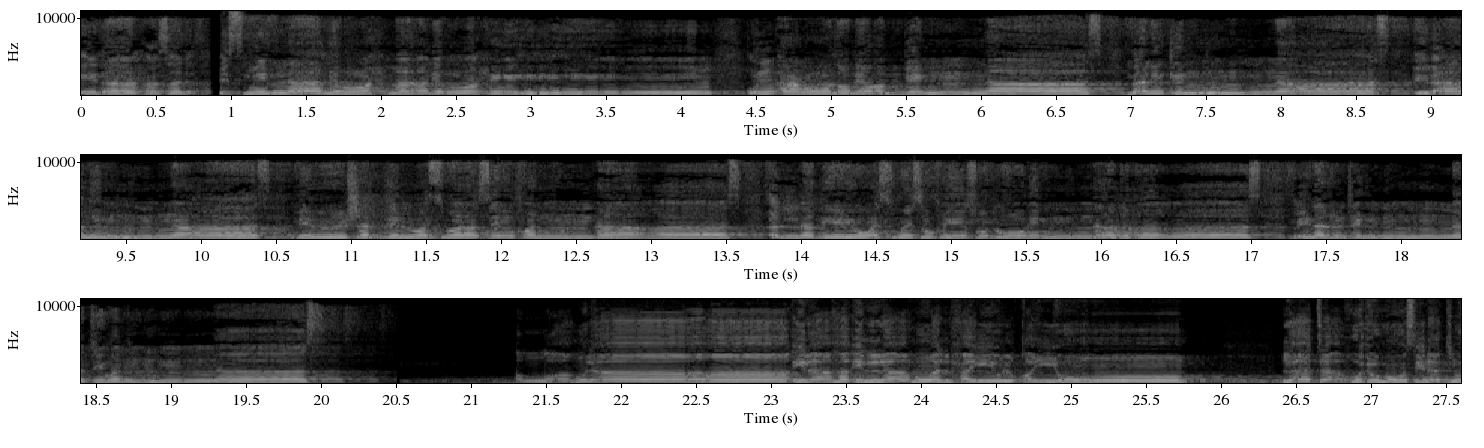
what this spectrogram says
إذا حسد. بسم الله الرحمن الرحيم. قل أعوذ برب الناس ملك الناس إله الناس من شر الوسواس الخناس الذي يوسوس في صدور الناس من الجنة والناس. الله لا إله إلا هو الحي القيوم. لا تأخذه سنة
